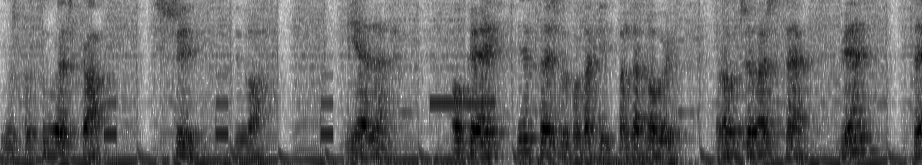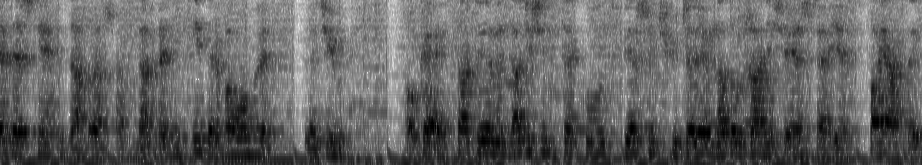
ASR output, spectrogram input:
Już końcóweczka. 3, 2, 1. Ok, jesteśmy po takiej standardowej rozgrzeweczce, więc serdecznie zapraszam na trening interwałowy. Lecimy. Ok, startujemy za 10 sekund. Pierwszym ćwiczeniem na dogrzanie się jeszcze jest pajacyk.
